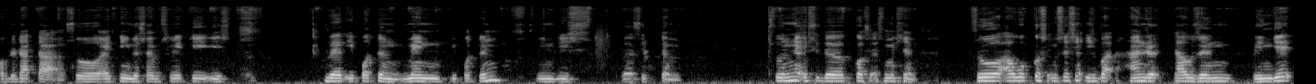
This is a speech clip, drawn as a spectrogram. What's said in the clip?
of the data so i think the cybersecurity is very important main important in this uh, system. So next is the cost estimation. So our cost estimation is about 100,000 ringgit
